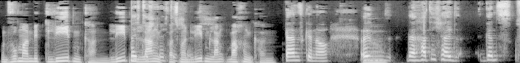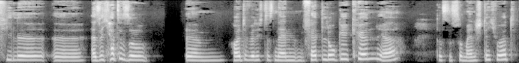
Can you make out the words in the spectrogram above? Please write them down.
und wo man mit leben kann. Leben Richtig, lang, richtig, was man richtig. leben lang machen kann. Ganz genau. Und da hatte ich halt ganz viele, äh, also ich hatte so, ähm, heute würde ich das nennen, Fettlogiken, ja. Das ist so mein Stichwort.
